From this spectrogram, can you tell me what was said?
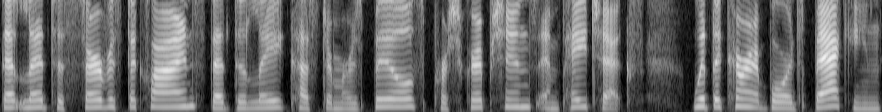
that led to service declines that delayed customers' bills, prescriptions, and paychecks. With the current board's backing,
